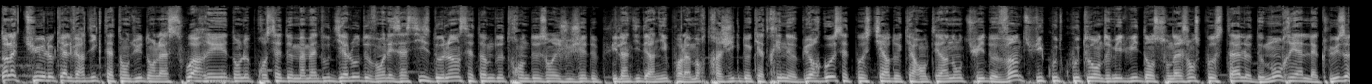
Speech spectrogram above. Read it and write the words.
Dans l'actu, local verdict attendu dans la soirée dans le procès de Mamadou Diallo devant les assises de l'Ain. Cet homme de 32 ans est jugé depuis lundi dernier pour la mort tragique de Catherine Burgot, cette postière de 41 ans tuée de 28 coups de couteau en 2008 dans son agence postale de Montréal-Lacluse.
